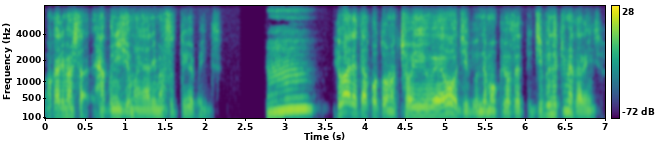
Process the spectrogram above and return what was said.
うん、かりました。120万やりますって言えばいいんですよ。うん。言われたことのちょい上を自分で目標設定、自分で決めたらいいんですよ。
